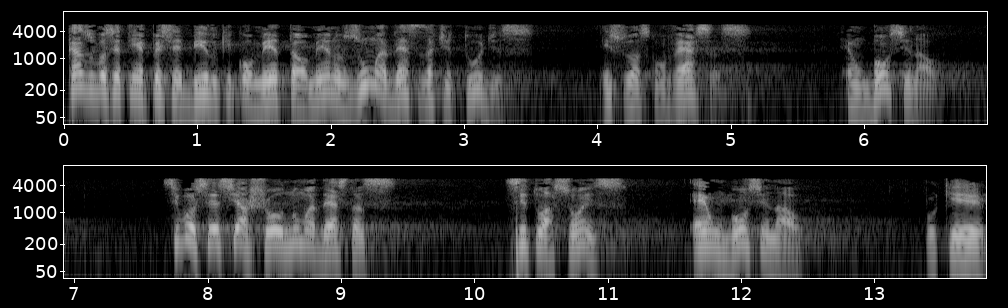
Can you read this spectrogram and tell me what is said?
Caso você tenha percebido que cometa ao menos uma dessas atitudes em suas conversas, é um bom sinal. Se você se achou numa destas situações, é um bom sinal, porque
